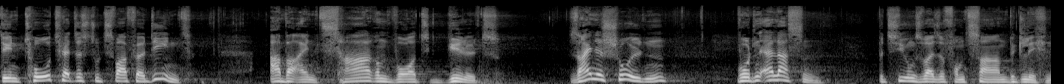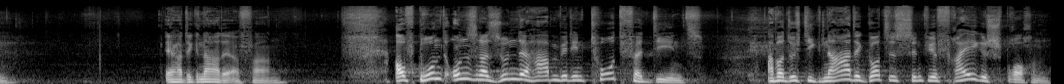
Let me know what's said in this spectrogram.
Den Tod hättest du zwar verdient, aber ein Zarenwort gilt. Seine Schulden wurden erlassen, beziehungsweise vom Zahn beglichen. Er hatte Gnade erfahren. Aufgrund unserer Sünde haben wir den Tod verdient, aber durch die Gnade Gottes sind wir freigesprochen.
